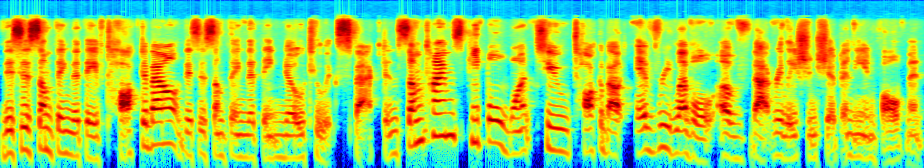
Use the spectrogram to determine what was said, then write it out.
This is something that they've talked about. This is something that they know to expect. And sometimes people want to talk about every level of that relationship and the involvement.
